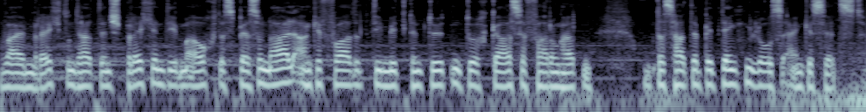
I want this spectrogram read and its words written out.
war ihm recht und er hat entsprechend eben auch das Personal angefordert, die mit dem Töten durch Gas Erfahrung hatten. Und das hat er bedenkenlos eingesetzt.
